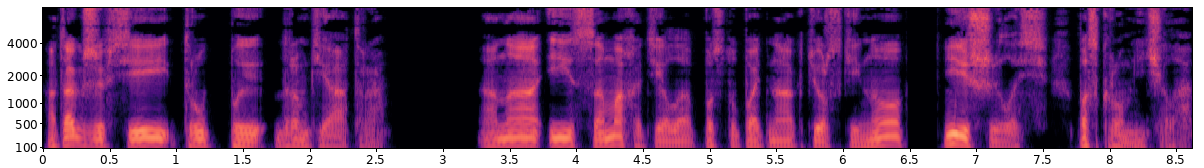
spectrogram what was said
а также всей труппы драмтеатра. Она и сама хотела поступать на актерский, но не решилась, поскромничала.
